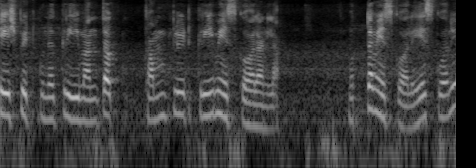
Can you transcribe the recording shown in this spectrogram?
చేసి పెట్టుకున్న క్రీమ్ అంతా కంప్లీట్ క్రీమ్ వేసుకోవాలి అందులో. మొత్తం వేసుకోవాలి. వేసుకొని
